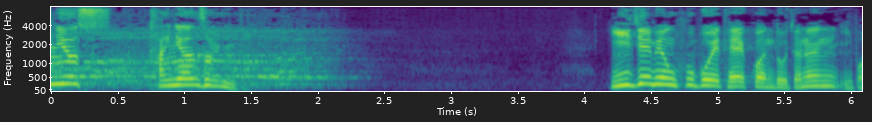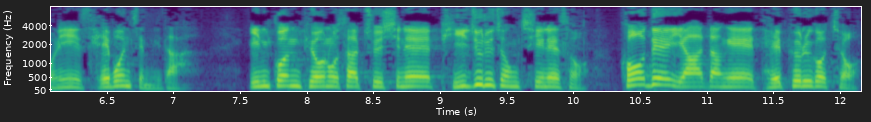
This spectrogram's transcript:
뉴스 강연섭입니다. 이재명 후보의 대권 도전은 이번이 세 번째입니다. 인권 변호사 출신의 비주류 정치인에서 거대 야당의 대표를 거쳐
